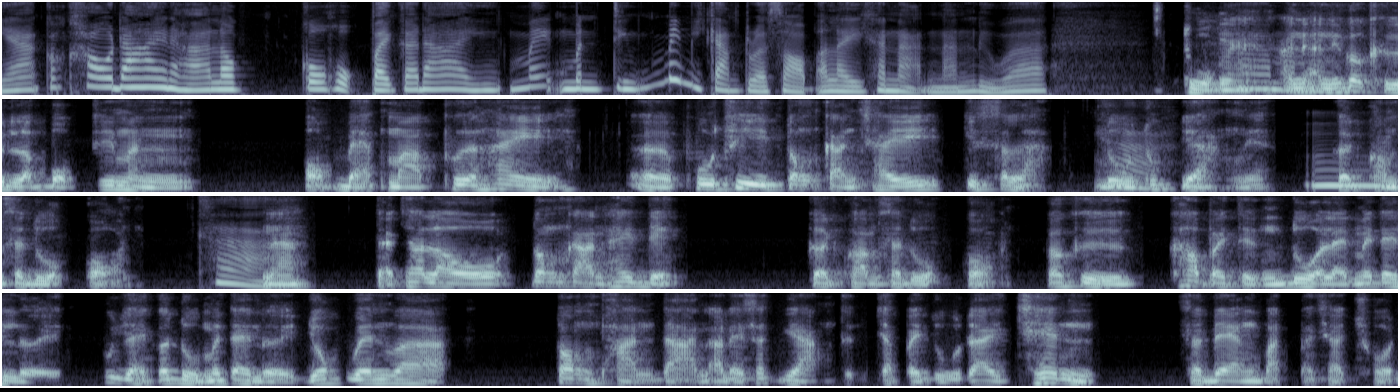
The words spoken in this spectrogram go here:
เงี้ย ก็เข้าได้นะคะ เราโกหกไปก็ได้ ไม่มันจริงไม่มีการตรวจสอบอะไรขนาดนั้นหรือว่า ถูกไงห้ามอันนี้อะไรอันนี้ก็คือระบบที่มัน ออกแบบมาเพื่อให้เอ่อผู้ที่ต้องการใช้อิสระดูทุกอย่างเนี่ยอืมเกิดความสะดวกก่อนค่ะนะแต่ถ้าเราต้องการให้เด็กเกิดความสะดวกก่อน ก็คือเข้าไปถึงดูอะไรไม่ได้เลย ผู้ใหญ่ก็ดูไม่ได้เลย ยกเว้นว่าต้องผ่านด่านอะไรสักอย่างถึงจะไปดูได้ เช่น แสดงบัตรประชาชน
